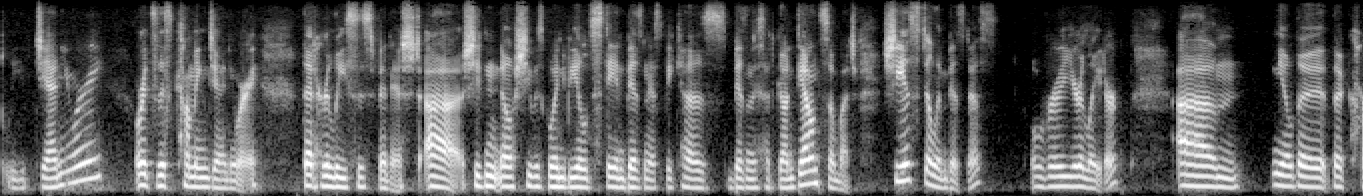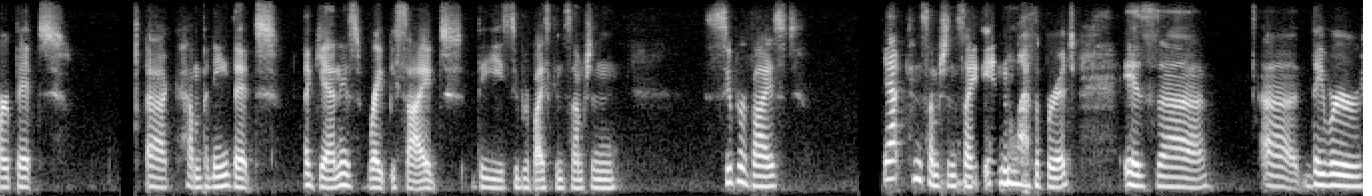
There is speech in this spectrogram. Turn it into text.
I believe January or it's this coming January that her lease is finished. Uh, she didn't know if she was going to be able to stay in business because business had gone down so much. She is still in business over a year later. Um, you know, the the carpet uh, company that again is right beside the supervised consumption supervised yeah consumption site in Lethbridge is uh, uh, they were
